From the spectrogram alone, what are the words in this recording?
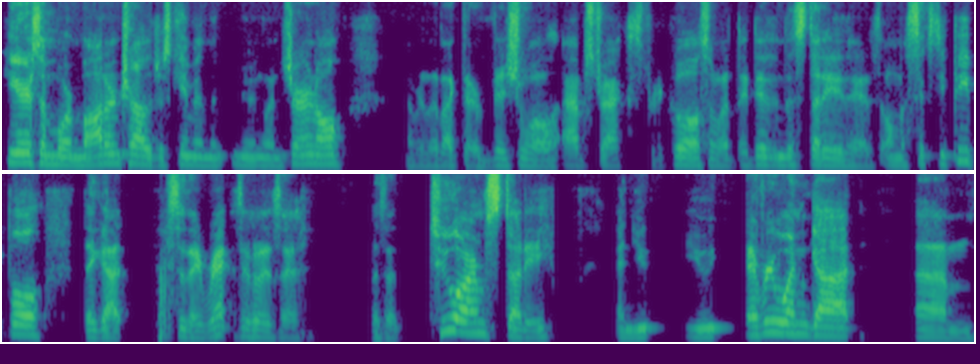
Here's a more modern trial that just came in the New England Journal. I really like their visual abstracts. It's pretty cool. So what they did in this study, they had almost 60 people. They got so they ran. So it was a was a two arm study, and you you everyone got um,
